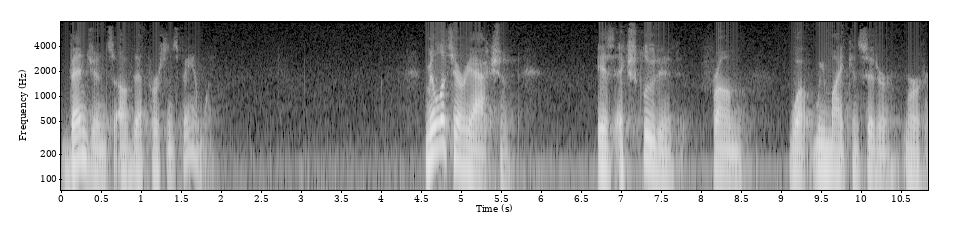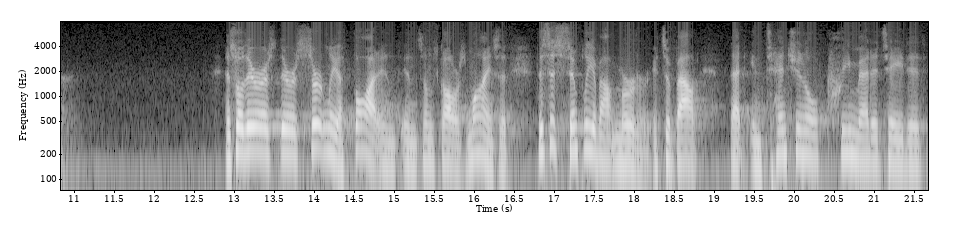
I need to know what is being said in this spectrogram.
vengeance of that person's family. Military action is excluded from what we might consider murder. And so there is, there is certainly a thought in, in some scholars' minds that this is simply about murder. It's about that intentional, premeditated,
